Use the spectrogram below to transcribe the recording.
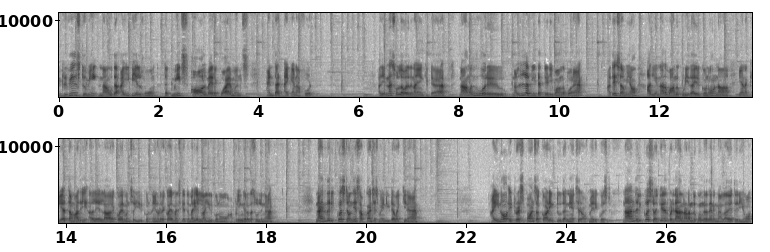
it reveals to me now the ideal home that meets all my requirements and that I can afford அது என்ன சொல்ல வருதுன்னா என்கிட்ட நான் வந்து ஒரு நல்ல வீட்டை தேடி வாங்க போகிறேன் அதே சமயம் அது என்னால் வாங்கக்கூடியதாக இருக்கணும். நான் எனக்கு ஏற்ற மாதிரி அதில் எல்லா ரெக்குயர்மெண்ட்ஸும் இருக்கணும். என்னோட ரெக்குயர்மெண்ட்ஸ்க்கு ஏற்ற மாதிரி எல்லாம் இருக்கணும் அப்படிங்கிறத சொல்லுங்கள் நான் இந்த ரிக்வஸ்ட் வந்து என் சப்கான்ஷியஸ் மைண்ட் வைக்கிறேன். I know it response according to the nature of my request நான் இந்த ரிக்வஸ்ட் வைக்கிறது படி தான் அது நடந்துக்குங்கிறது எனக்கு நல்லாவே தெரியும்.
